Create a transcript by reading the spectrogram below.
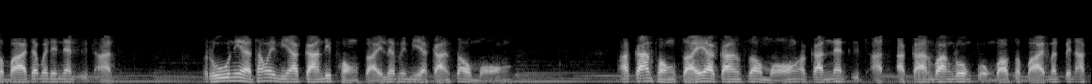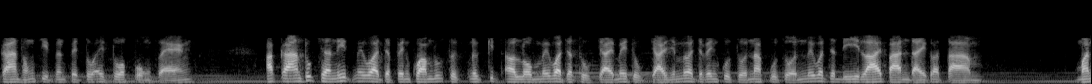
สบายทั้งไม่ได้แน่นอึดอัด รู้เนี่ย ทั้งไม่มีอาการที่ผ่องใสและไม่มีอาการเศร้าหมอง อาการผ่องใส อาการเศร้าหมอง อาการแน่นอึดอัด อาการว่างโล่งโปร่งเบาสบาย มันเป็นอาการของจิต มันเป็นตัวไอ้ตัวโปร่งแสง อาการทุกชนิดไม่ว่าจะเป็นความรู้สึกนึกคิดอารมณ์ไม่ว่าจะถูกใจไม่ถูกใจไม่ว่าจะเป็นกุศลนักกุศลไม่ว่าจะดีร้ายปานใดก็ตาม มัน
